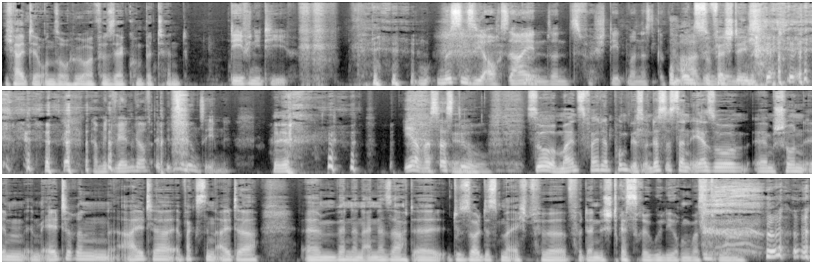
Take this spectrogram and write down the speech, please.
Ich halte unsere Hörer für sehr kompetent. Definitiv. Müssen sie auch sein, sonst versteht man das Gefasel Um uns zu verstehen. Damit wären wir auf der Beziehungsebene. Ja. Ja, was hast ja. du? So, mein zweiter Punkt ist, und das ist dann eher so ähm, schon im, im älteren Alter, Erwachsenenalter, ähm, wenn dann einer sagt, äh, du solltest mal echt für, für deine Stressregulierung was tun.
